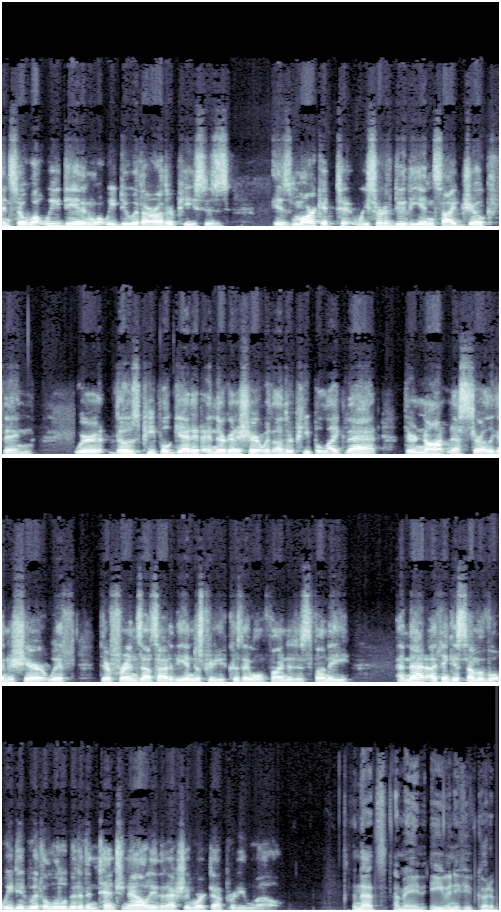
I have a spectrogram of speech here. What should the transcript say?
And so what we did and what we do with our other pieces is market to, we sort of do the inside joke thing where those people get it and they're going to share it with other people like that. They're not necessarily going to share it with their friends outside of the industry because they won't find it as funny. And that I think is some of what we did with a little bit of intentionality that actually worked out pretty well. And that's, I mean, even if you've got a,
